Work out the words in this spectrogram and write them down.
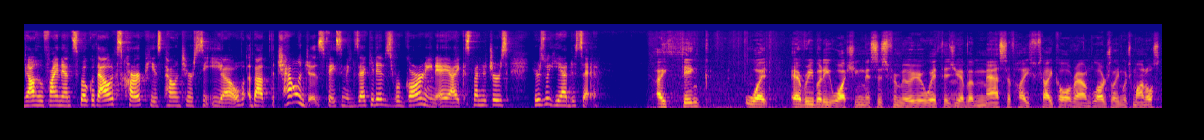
Yahoo Finance spoke with Alex Karp, he is Palantir CEO, about the challenges facing executives regarding AI expenditures. Here's what he had to say. I think what everybody watching this is familiar with is you have a massive hype cycle around large language models,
